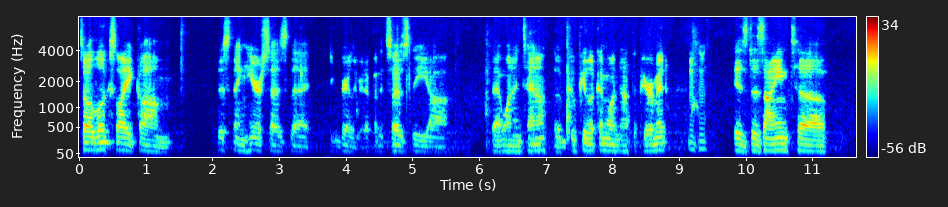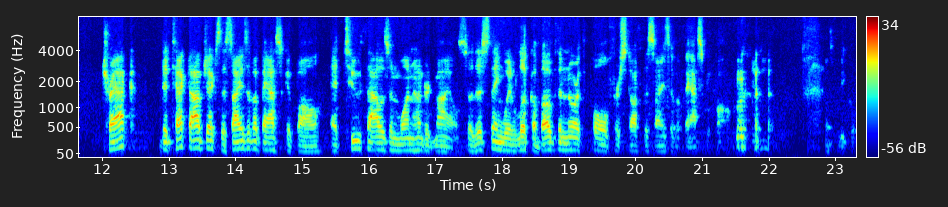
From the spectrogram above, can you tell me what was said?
So it looks like um, this thing here says that you can barely read it, but it says the uh, that one antenna, the goofy looking one, not the pyramid, Mhm. is designed to track, detect objects the size of a basketball at 2,100 miles. So this thing would look above the North Pole for stuff the size of a basketball. That's pretty cool.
